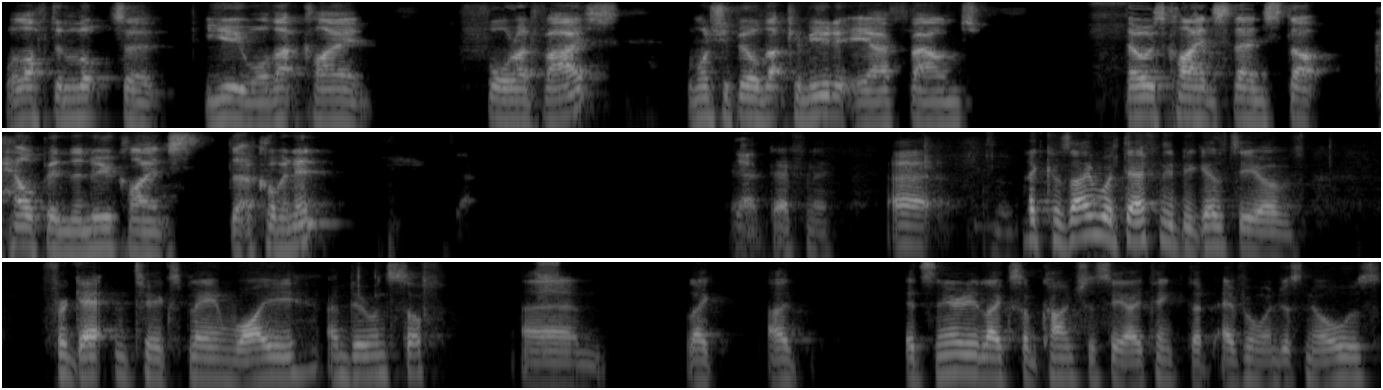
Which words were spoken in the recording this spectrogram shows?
will often look to you or that client for advice. And once you build that community, I've found those clients then start helping the new clients that are coming in. Yeah, yeah definitely. Uh, like, because I would definitely be guilty of forgetting to explain why I'm doing stuff. Um, like I, it's nearly like subconsciously. I think that everyone just knows,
